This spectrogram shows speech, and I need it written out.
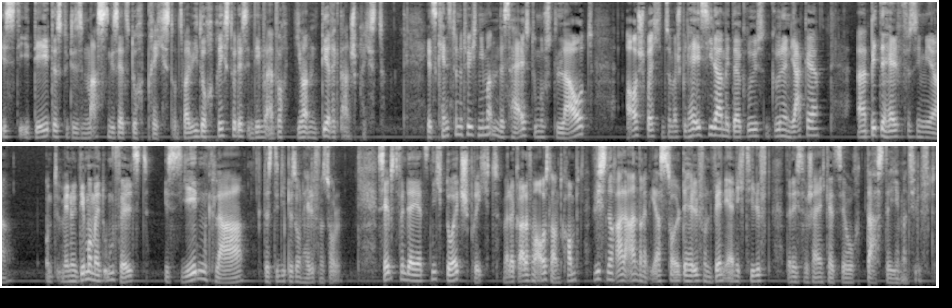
ist die Idee, dass du dieses Massengesetz durchbrichst. Und zwar wie durchbrichst du das, indem du einfach jemanden direkt ansprichst. Jetzt kennst du natürlich niemanden, das heißt, du musst laut aussprechen, zum Beispiel, hey, Sie da mit der grünen Jacke, äh, bitte helfen Sie mir. Und wenn du in dem Moment umfällst, ist jedem klar, dass dir die Person helfen soll. Selbst wenn der jetzt nicht Deutsch spricht, weil er gerade vom Ausland kommt, wissen auch alle anderen, er sollte helfen und wenn er nicht hilft, dann ist die Wahrscheinlichkeit sehr hoch, dass der jemand hilft.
